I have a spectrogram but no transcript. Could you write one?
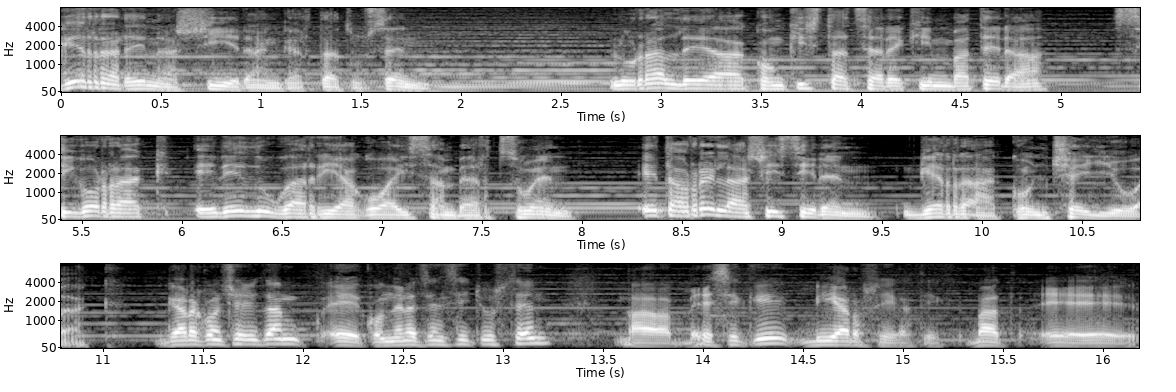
gerraren hasieran gertatu zen. Lurraldea konkistatzearekin batera, zigorrak eredugarriagoa izan bertzuen, eta horrela hasi ziren gerra kontseiluak. Gerra kontseiluetan e, kondenatzen zituzten, ba, bereziki bi arrozigatik. Bat, e,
